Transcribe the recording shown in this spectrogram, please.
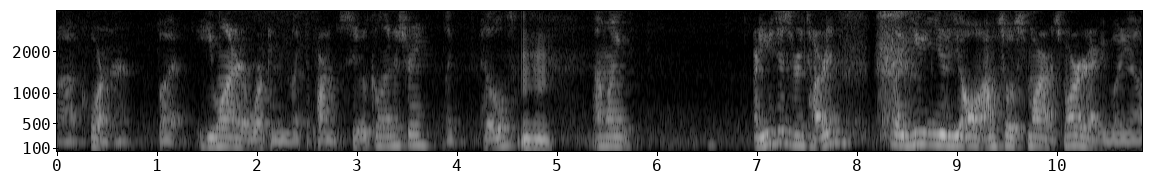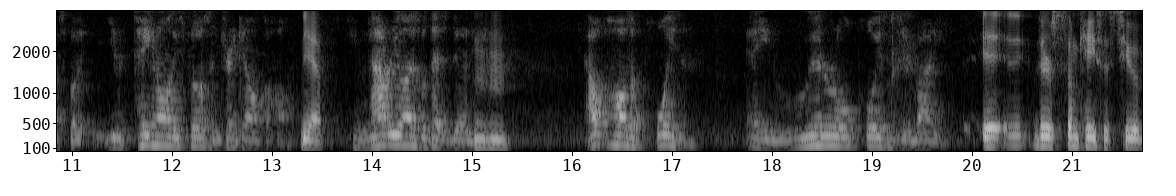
uh, coroner, but he wanted to work in like the pharmaceutical industry, like pills. Mm-hmm. I'm like, are you just retarded? Like you, you, you oh, I'm so smart. I'm smarter than everybody else, but you're taking all these pills and drinking alcohol. Yeah. You not realize what that's doing? Mm-hmm. Alcohol is a poison, a literal poison to your body. It, it- there's some cases too if,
